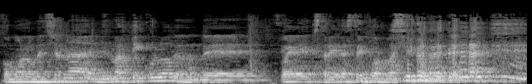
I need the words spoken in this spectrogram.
como lo menciona el mismo artículo de donde fue extraída esta información,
